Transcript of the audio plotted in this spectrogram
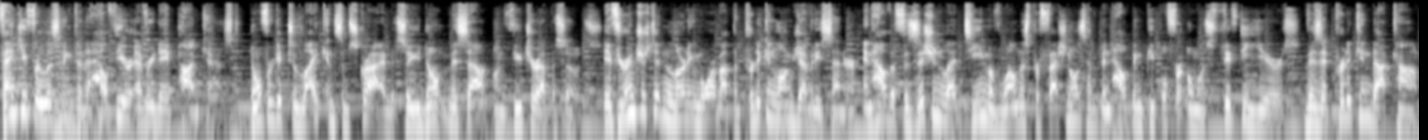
Thank you for listening to the Healthier Everyday podcast. Don't forget to like and subscribe so you don't miss out on future episodes. If you're interested in learning more about the Pritikin Longevity Center and how the physician led team of wellness professionals have been helping people for almost 50 years, visit Pritikin.com.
